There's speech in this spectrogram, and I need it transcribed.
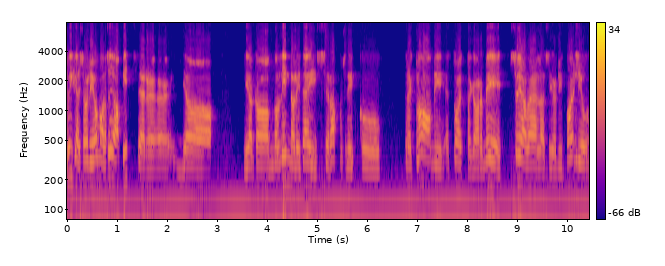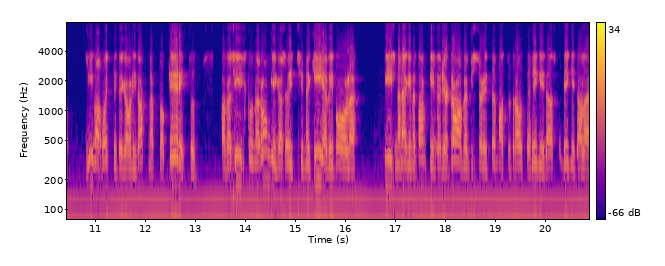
kõiges oli oma sõjapitser ja, ja ka no linn oli täis rahvuslikku reklaami, et toetage armeed, sõjaväelasi oli palju, liivakottidega olid aknad blokeeritud, aga siis, kui me rongiga sõitsime Kiievi poole siis me nägime tankitõrjekraave, mis olid tõmmatud raudtee ligidas, ligidale,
